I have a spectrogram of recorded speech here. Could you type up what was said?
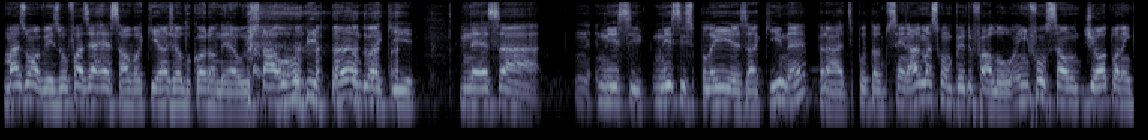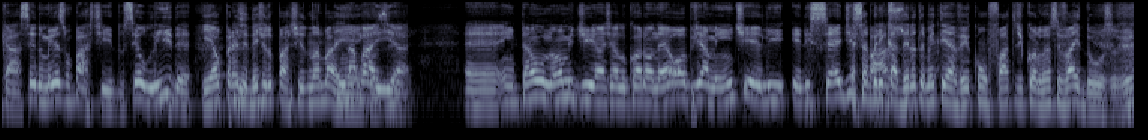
Mais uma vez, vou fazer a ressalva que Ângelo Coronel está orbitando aqui nessa nesse, nesses players aqui, né, para a disputa do Senado, mas como o Pedro falou, em função de Otto Alencar ser do mesmo partido, seu líder... E é o presidente do partido na Bahia, Na Bahia. É, então, o nome de Ângelo Coronel, obviamente, ele, ele cede Essa espaço... brincadeira também tem a ver com o fato de Coronel ser vaidoso, viu?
